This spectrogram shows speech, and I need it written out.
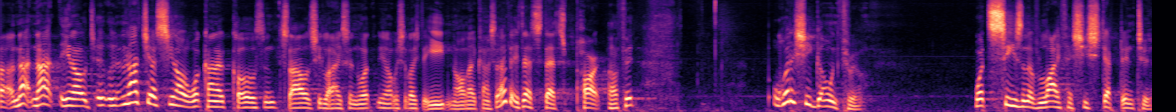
Uh, not, not, you know, not just, you know, what kind of clothes and style she likes and what, you know, what she likes to eat and all that kind of stuff. I think that's, that's part of it. What is she going through? What season of life has she stepped into?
